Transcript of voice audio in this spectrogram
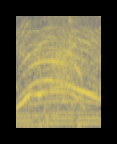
Yeah!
